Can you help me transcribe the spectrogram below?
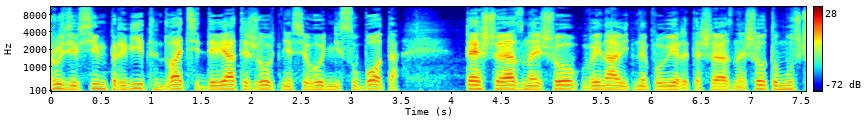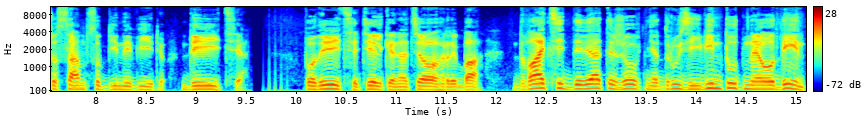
Друзі, всім привіт! 29 жовтня, сьогодні субота. Те, що я знайшов, ви навіть не повірите, що я знайшов, тому що сам собі не вірю. Дивіться. Подивіться тільки на цього гриба. 29 жовтня, друзі, і він тут не один.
